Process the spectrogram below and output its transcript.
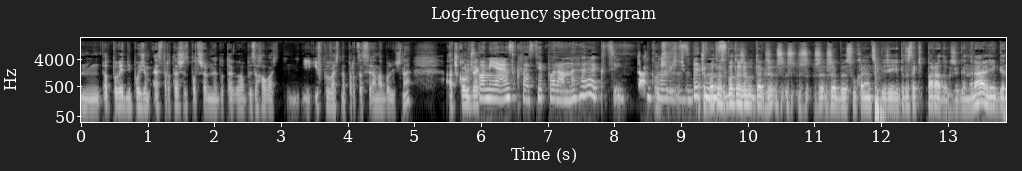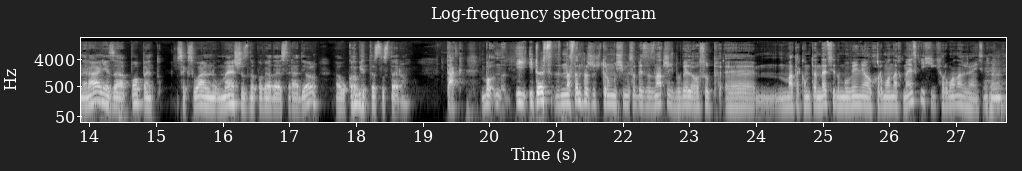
mm, odpowiedni poziom estro też jest potrzebny do tego, aby zachować i, i wpływać na procesy anaboliczne. Aczkolwiek. Już pomijając kwestię porannych erekcji. Tak, oczywiście. Zbyt... Znaczy, bo to, bo to żeby, tak, żeby, żeby słuchający wiedzieli, bo to jest taki paradoks, że generalnie, generalnie za popęd seksualny u mężczyzn dopowiada estradiol, a u kobiet testosteron. Tak, bo no, i, i to jest następna rzecz, którą musimy sobie zaznaczyć, bo wiele osób e, ma taką tendencję do mówienia o hormonach męskich i hormonach żeńskich. Mhm.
